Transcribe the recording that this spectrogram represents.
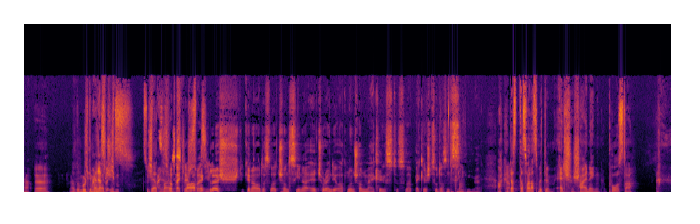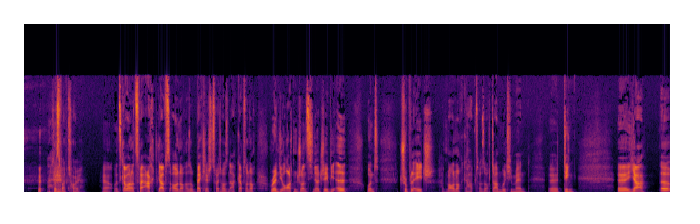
Ja. Äh, Also meine, das- Multiman-Matches zu ich der meine, das war Zeit. Backlash war 2.7. Backlash, genau, das war John Cena, Edge, Randy Orton und Shawn Michaels. Das war Backlash 2007. Ja. Ach, das, das war das mit dem Edge Shining Poster. Ach, das war toll. Ja, und es gab auch noch 2008 gab es auch noch, also Backlash 2008 gab es auch noch Randy Orton, John Cena, JBL und Triple H hatten wir auch noch gehabt, also auch da Multiman-Ding. Äh, ja, äh,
